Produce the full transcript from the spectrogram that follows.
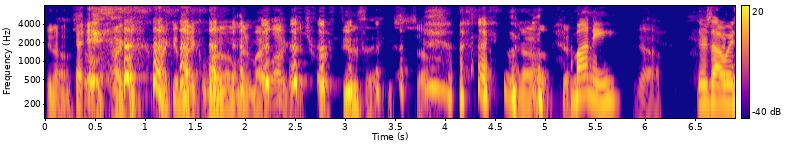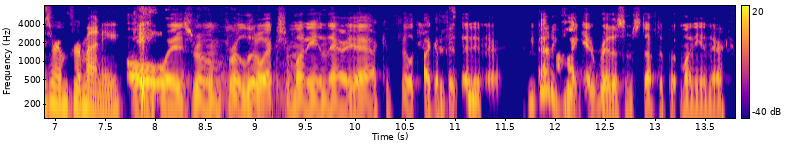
you know. So I could I could make room in my luggage for a few things. So uh, money. yeah, There's always room for money. Always room for a little extra money in there. Yeah, I can feel. I can fit that in there. we got I to might get rid of some stuff to put money in there.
